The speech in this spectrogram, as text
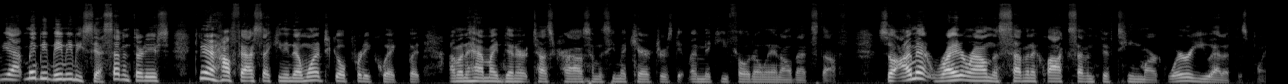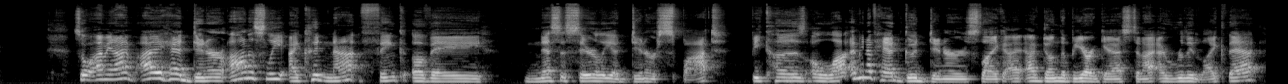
yeah, maybe maybe maybe yeah, 7:30 ish, depending on how fast I can eat. I want it to go pretty quick, but I'm going to have my dinner at Tusker House. I'm going to see my characters, get my Mickey photo in, all that stuff. So I'm at right around the seven o'clock, 7:15 mark. Where are you at at this point? So I mean, I I had dinner. Honestly, I could not think of a necessarily a dinner spot because a lot. I mean, I've had good dinners. Like I, I've done the Be Our Guest, and I, I really like that.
